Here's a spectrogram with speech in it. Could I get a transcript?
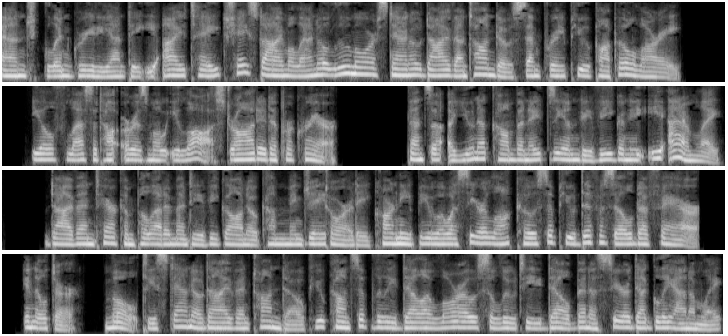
Anche l'ingrediente e che stimolano l'umore stanno diventando sempre più popolari. Il flessitarismo e la strada da percorrere. Pensa a una combinazione di vegani e animali. Diventare completamente vegano come mangiatore di carne può essere la cosa più difficile da fare. Inoltre, molti stanno diventando più consapevoli della loro salute del benessere degli animali.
